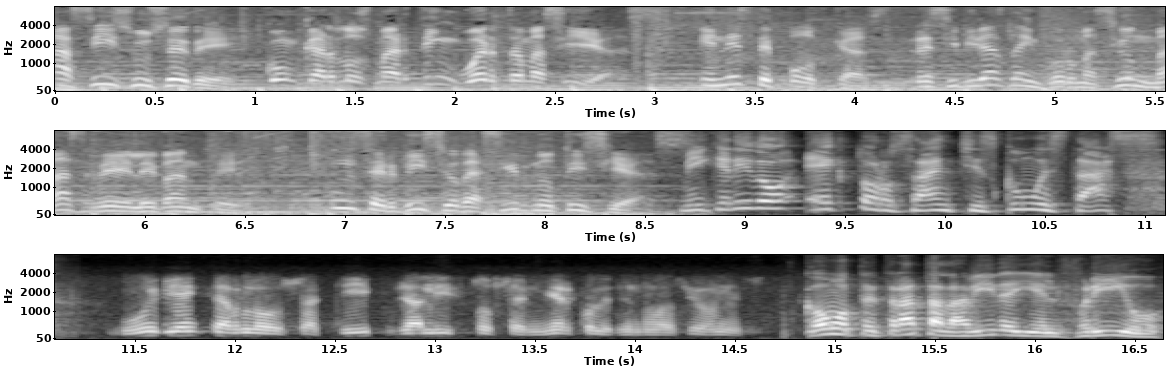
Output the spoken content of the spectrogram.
Así sucede con Carlos Martín Huerta Macías. En este podcast recibirás la información más relevante. Un servicio de Asir Noticias. Mi querido Héctor Sánchez, ¿cómo estás? Muy bien, Carlos. Aquí ya listos el miércoles de innovaciones. ¿Cómo te trata la vida y el frío?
